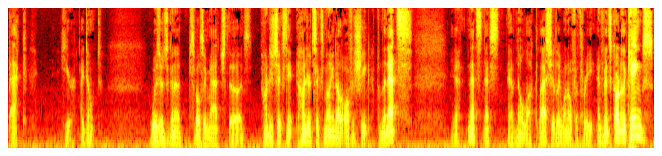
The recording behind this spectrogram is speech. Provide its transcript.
back here. I don't. Wizards are going to supposedly match the $106 million offer sheet from the Nets. Yeah, Nets Nets have no luck. Last year they went 0 for 3. And Vince Carter the Kings,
